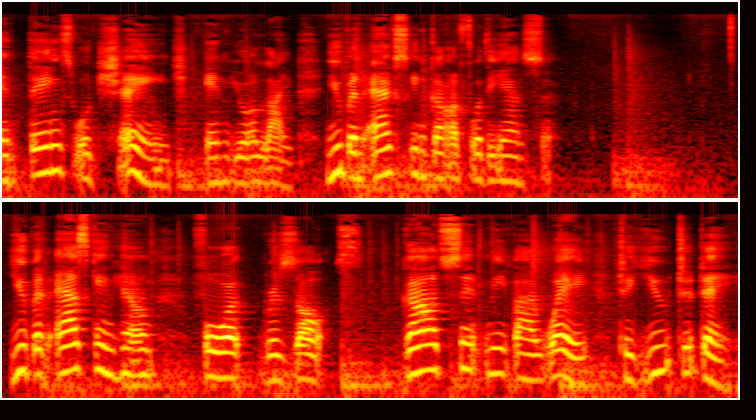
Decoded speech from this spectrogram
and things will change in your life. You've been asking God for the answer. You've been asking Him for results. God sent me by way to you today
